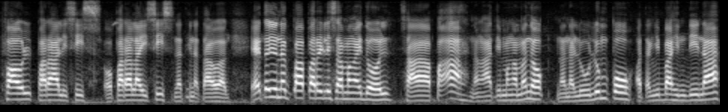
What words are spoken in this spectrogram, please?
foul paralysis o paralysis na tinatawag. Ito yung nagpaparelease sa mga idol sa paa ng ating mga manok na nalulumpo at ang iba hindi na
